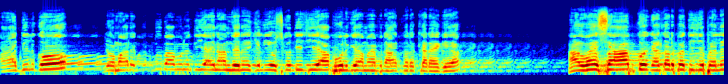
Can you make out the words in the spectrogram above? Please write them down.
आदिल को, जो हमारे गुड्डू बाबू ने दिया इनाम देने के लिए, उसको दीजिए। आप भूल गया, मैं अपने हाथ में रखा रह गया। हाँ वैसा आपको एक हज़ार रुपये दीजिए पहले।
